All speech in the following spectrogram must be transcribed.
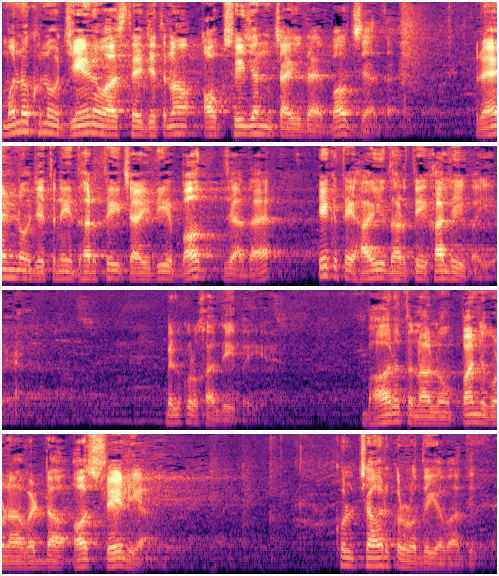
ਮਨੁੱਖ ਨੂੰ ਜੀਣ ਵਾਸਤੇ ਜਿਤਨਾ ਆਕਸੀਜਨ ਚਾਹੀਦਾ ਹੈ, ਬਹੁਤ ਜ਼ਿਆਦਾ ਹੈ। ਰਹਿਣ ਨੂੰ ਜਿਤਨੀ ਧਰਤੀ ਚਾਹੀਦੀ ਹੈ, ਬਹੁਤ ਜ਼ਿਆਦਾ ਹੈ। ਇੱਕ ਤਿਹਾਈ ਧਰਤੀ ਖਾਲੀ ਪਈ ਹੈ। ਬਿਲਕੁਲ ਖਾਲੀ ਪਈ ਭਾਰਤ ਨਾਲੋਂ 5 ਗੁਣਾ ਵੱਡਾ ਆਸਟ੍ਰੇਲੀਆ। ਕੁੱਲ 4 ਕਰੋੜ ਦੀ ਆਬਾਦੀ ਹੈ।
